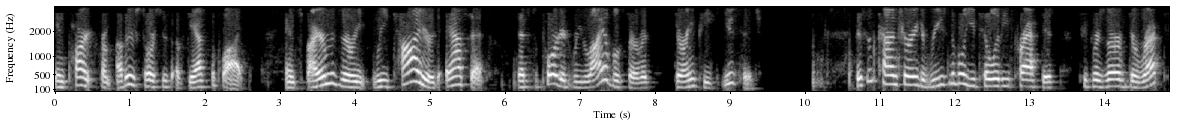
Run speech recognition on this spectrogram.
in part from other sources of gas supply, and Spire, Missouri retired assets that supported reliable service during peak usage. This is contrary to reasonable utility practice to preserve direct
